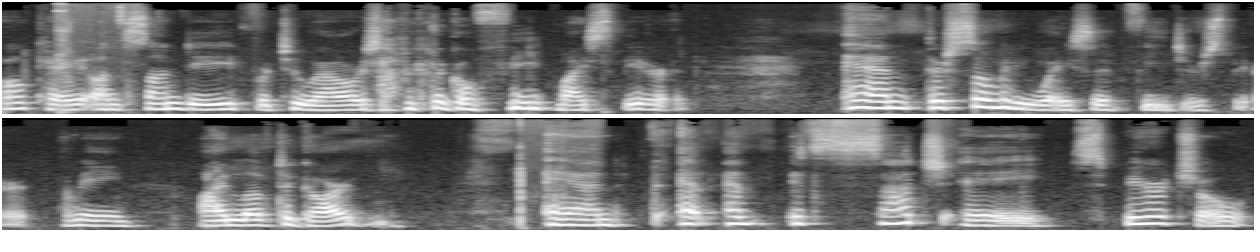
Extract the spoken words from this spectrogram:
okay, on Sunday for two hours, I'm going to go feed my spirit. And there's so many ways to feed your spirit. I mean, I love to garden. And, and, and it's such a spiritual,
